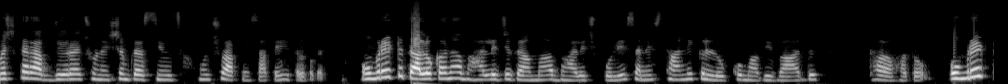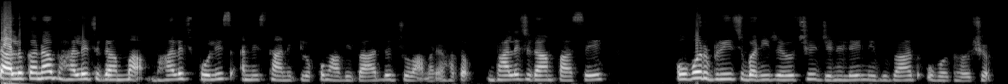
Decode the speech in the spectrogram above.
નમસ્કાર, આપ જોઈ રહ્યા છો નેશન પ્લસ ન્યૂઝ. હું છું આપની સાથે હેતલ ભગત. ઉમરેઠ તાલુકાના ભાલેજ ગામમાં ભાલેજ પોલીસ અને સ્થાનિક લોકોમાં વિવાદ થયો હતો. ઉમરેઠ તાલુકાના ભાલેજ ગામમાં ભાલેજ પોલીસ અને સ્થાનિક લોકોમાં વિવાદ જોવા મળ્યો હતો. ભાલેજ ગામ પાસે ઓવરબ્રિજ બની રહ્યો છે, જેને લઈને વિવાદ ઊભો થયો છે.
